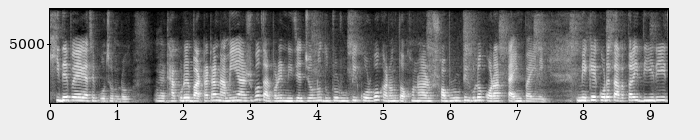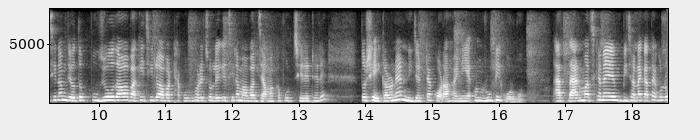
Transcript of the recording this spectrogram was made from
খিদে পেয়ে গেছে প্রচণ্ড। ঠাকুরের বাটাটা নামিয়ে আসব, তারপরে নিজের জন্য দুটো রুটি করব, কারণ তখন আর সব রুটিগুলো করার টাইম পাইনি। মেকে করে তাড়াতাড়ি দিয়ে দিয়েছিলাম, যেহেতু পুজোও দেওয়া বাকি ছিল, আবার ঠাকুর ঘরে চলে গেছিলাম, আবার জামা কাপড় ছেড়ে ঠেড়ে। তো সেই কারণে আর নিজেরটা করা হয়নি, এখন রুটি করব। আর তার মাঝখানে বিছানা কাঁথাগুলো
